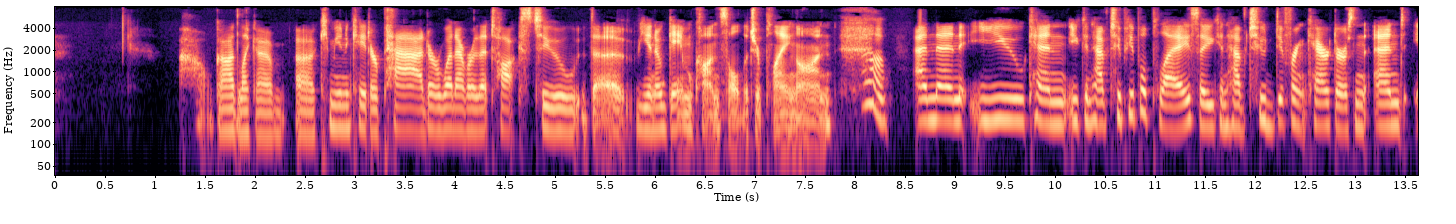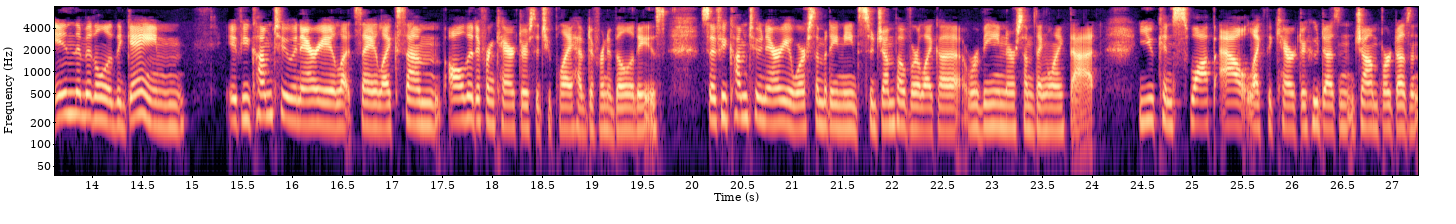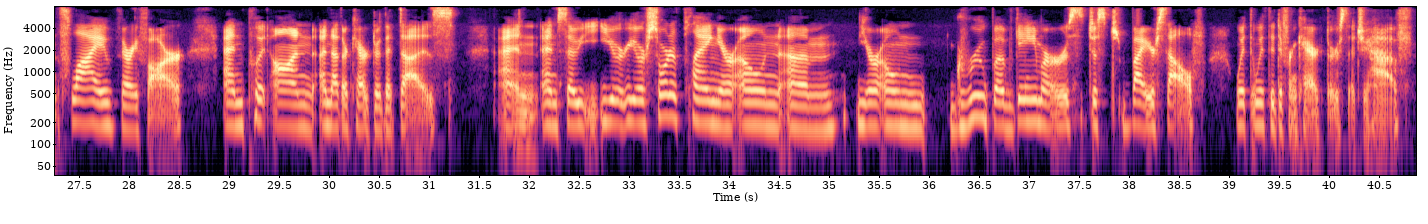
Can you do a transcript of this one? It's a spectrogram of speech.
oh god like a, a, communicator pad or whatever that talks to the you know game console that you're playing on oh and then you can you can have two people play so you can have two different characters. And and in the middle of the game if you come to an area let's say like some all the different characters that you play have different abilities. So if you come to an area where somebody needs to jump over like a ravine or something like that you can swap out like the character who doesn't jump or doesn't fly very far and put on another character that does. And and so you're you're sort of playing your own um, your own group of gamers just by yourself with with the different characters that you have.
